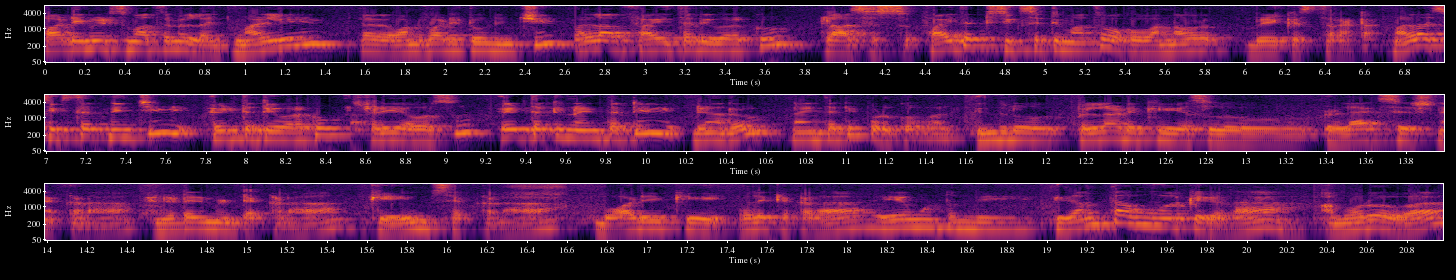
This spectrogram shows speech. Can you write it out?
ఫార్టీ మినిట్స్ మాత్రమే లంచ్ మళ్ళీ వన్ ఫార్టీ టూ నుంచి మళ్ళీ ఫైవ్ థర్టీ వరకు classes five thirty six thirty మాత్రం ఒక వన్ అవర్ బ్రేక్ ఇస్తారట. మళ్ళీ సిక్స్ థర్టీ నుంచి ఎయిట్ థర్టీ వరకు study hours eight thirty nine thirty dinner nine thirty పడుకోవాలి. ఇందులో పిల్లాడికి అసలు రిలాక్సేషన్ ఎక్కడ? ఎంటర్టైన్మెంట్ ఎక్కడ? గేమ్స్ ఎక్కడ? బాడీకి వదిలికి ఎక్కడ? ఏముంటుంది? ఇదంతా హోంవర్క్ కదా? మోరోవర్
